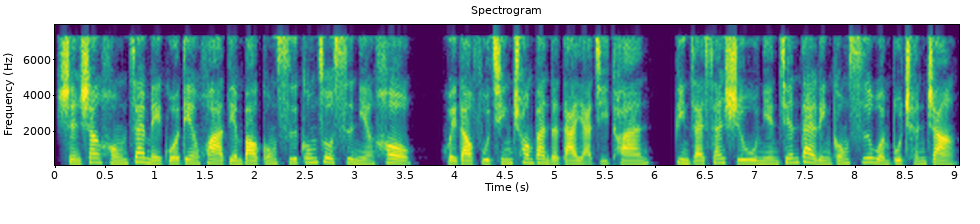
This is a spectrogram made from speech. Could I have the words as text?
沈尚鸿在美国电话电报公司工作四年后，回到父亲创办的大亚集团，并在三十五年间带领公司稳步成长。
